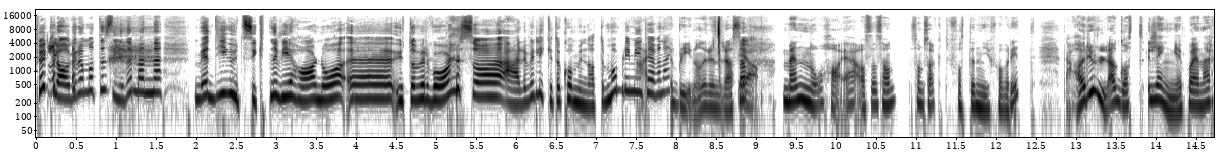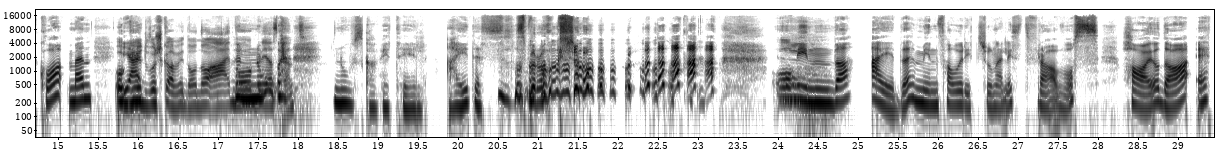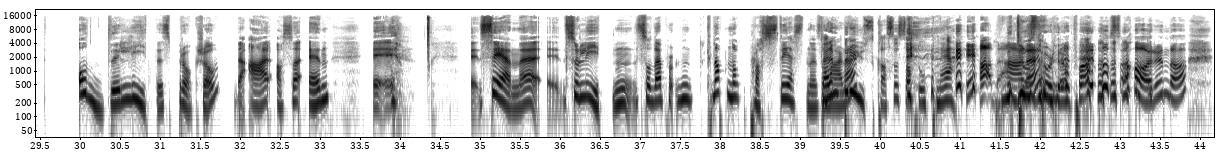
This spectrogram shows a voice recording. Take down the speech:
Beklager å måtte si det, men eh, med de utsiktene vi har nå uh, utover våren, så er det vel ikke til å komme unna at det må bli mye TV, nei. det blir noen runder, altså. Ja. Men nå har jeg altså sånn, som sagt fått en ny favoritt. Det har rulla godt lenge på NRK, men Å jeg- gud, hvor skal vi nå? Nå, er, nå blir jeg spent. Nå skal vi til Eides språkshow. Linda Eide, min favorittjournalist fra Voss, har jo da et odde lite språkshow. Det er altså en eh, scene eh, så liten så det er knapt nok plass til gjestene Det som er er, en der. bruskasse satt opp ned. Ja, det Med to det. stoler oppå. Og så har hun da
